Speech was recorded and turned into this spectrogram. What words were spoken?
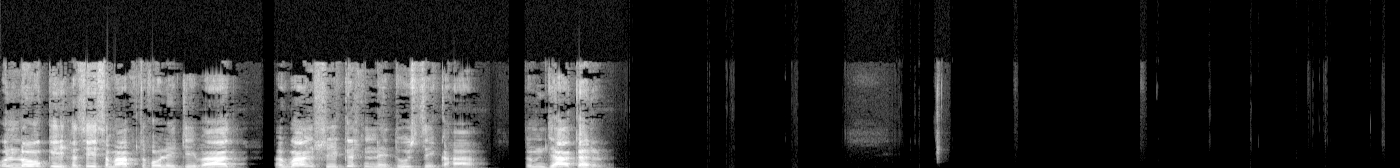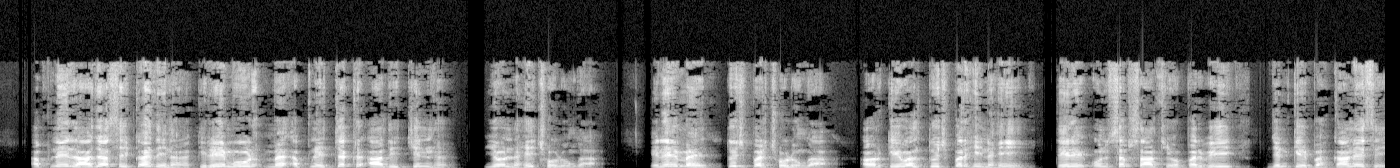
उन लोगों की हँसी समाप्त होने के बाद भगवान श्री कृष्ण ने दूत से कहा, तुम जाकर अपने राजा से कह देना कि, रे मूढ़, मैं अपने चक्र आदि चिन्ह यो नहीं छोड़ूँगा। इन्हें मैं तुझ पर छोड़ूँगा और केवल तुझ पर ही नहीं, तेरे उन सब साथियों पर भी जिनके बहकाने से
